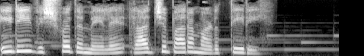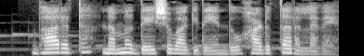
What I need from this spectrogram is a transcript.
ಇಡೀ ವಿಶ್ವದ ಮೇಲೆ ರಾಜ್ಯಭಾರ ಮಾಡುತ್ತೀರಿ. ಭಾರತ ನಮ್ಮ ದೇಶವಾಗಿದೆ ಎಂದು ಹಾಡುತ್ತಾರಲ್ಲವೇ?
